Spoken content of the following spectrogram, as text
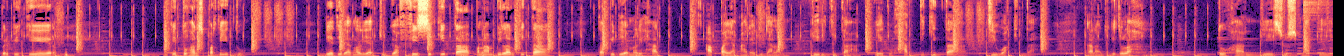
berpikir mungkin Tuhan seperti itu. Dia tidak melihat juga fisik kita, penampilan kita, tapi dia melihat apa yang ada di dalam diri kita, yaitu hati kita, jiwa kita. Karena untuk itulah Tuhan Yesus mati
